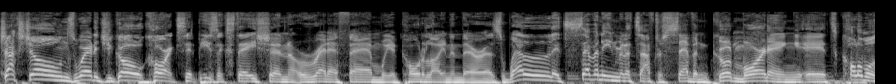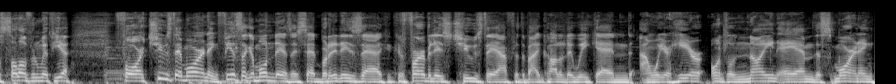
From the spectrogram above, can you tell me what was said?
Jax Jones, where did you go? Cork's hit music station, Red FM. We had Kodaline in there as well. It's 17 minutes after 7. Good morning. It's Colm O'Sullivan with you for Tuesday morning. Feels like a Monday, as I said, but it is, uh, I can confirm it is Tuesday after the bank holiday weekend, and we are here until 9 a.m. this morning.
